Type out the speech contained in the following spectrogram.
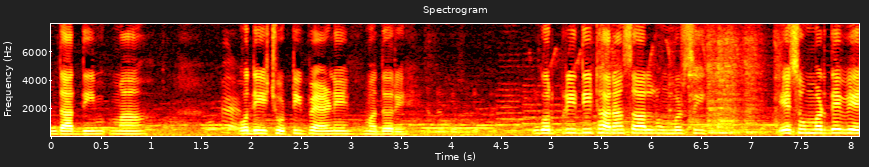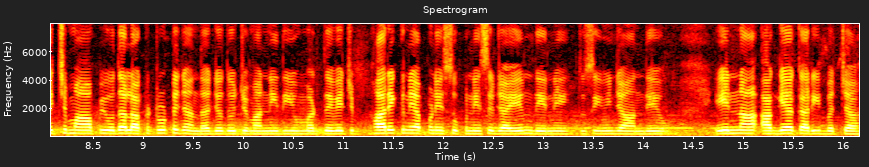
ਦਾਦੀ ਮਾਂ ਉਹਦੀ ਛੋਟੀ ਭੈਣ ਏ ਮਦਰ ਏ। ਗੁਰਪ੍ਰੀਤ ਦੀ 18 ਸਾਲ ਉਮਰ ਸੀ। ਇਸ ਉਮਰ ਦੇ ਵਿੱਚ ਮਾਂ ਪਿਓ ਦਾ ਲੱਕ ਟੁੱਟ ਜਾਂਦਾ ਜਦੋਂ ਜਵਾਨੀ ਦੀ ਉਮਰ ਦੇ ਵਿੱਚ ਹਰ ਇੱਕ ਨੇ ਆਪਣੇ ਸੁਪਨੇ ਸਜਾਏ ਹੁੰਦੇ ਨੇ, ਤੁਸੀਂ ਵੀ ਜਾਣਦੇ ਹੋ। ਇੰਨਾ ਆਗਿਆਕਾਰੀ ਬੱਚਾ,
